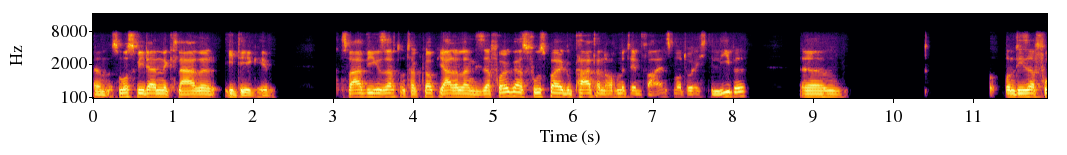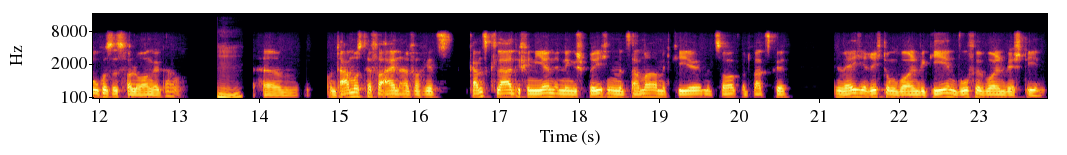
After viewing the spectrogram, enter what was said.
Ähm, es muss wieder eine klare Idee geben. Das war, wie gesagt, unter Klopp jahrelang dieser Vollgas-Fußball gepaart dann auch mit dem Vereinsmotto echte Liebe. Ähm, und dieser Fokus ist verloren gegangen. Mhm. Ähm, und da muss der Verein einfach jetzt ganz klar definieren in den Gesprächen mit Sammer, mit Kehl, mit Zorg, mit Watzke, in welche Richtung wollen wir gehen, wofür wollen wir stehen.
